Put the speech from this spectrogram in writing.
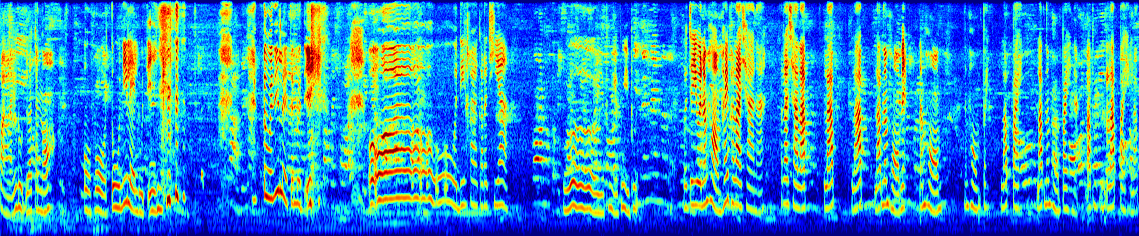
ฝั่งนั้นหลุดแล้วกันเนาะโอ้โห ตูนี่แหละหลุดเอง ตูนี่แหละจะหลุดเอง โอ้โอ้โอ้โอ้โอ้สวัสดีค่ะกระเทียเอออย่าเพึ่งอย่าเพึ่งอย่าเพึ่งเราจะโยนน้ำหอมให้พระราชานะ พระราชารับรับ รับรับน้ำหอมเนี่ยน้ำหอม น้ำหอมไป รับไป รับน้ำหอมไปนะรับรับไปรับ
